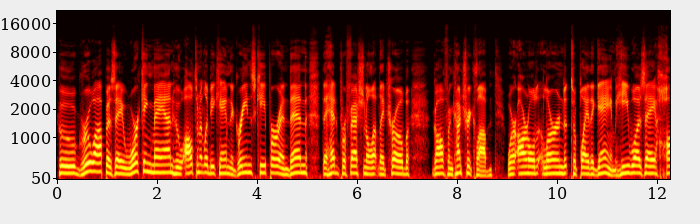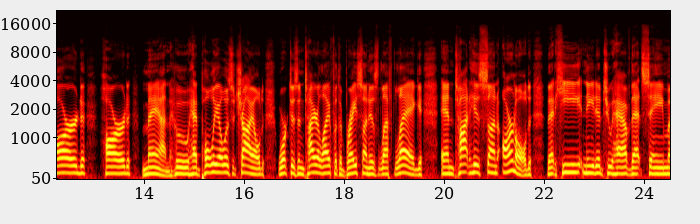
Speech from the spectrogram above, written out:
who grew up as a working man who ultimately became the greenskeeper and then the head professional at Latrobe Golf and Country Club, where Arnold learned to play the game. He was a hard, hard man who had polio as a child, worked his entire life with a brace on his left leg, and taught his son Arnold that he needed to have that same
